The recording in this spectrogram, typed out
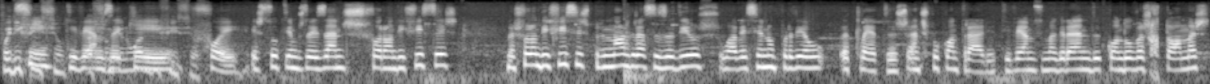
Foi difícil. Sim, tivemos ano aqui. difícil. Foi. Estes últimos dois anos foram difíceis, mas foram difíceis para nós, graças a Deus, o ABC não perdeu atletas. Antes, pelo contrário, tivemos uma grande. Quando houve as retomas,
